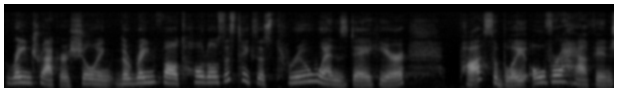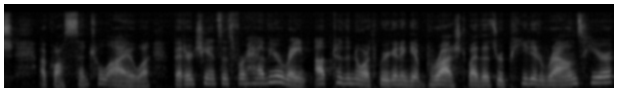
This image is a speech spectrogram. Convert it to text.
Rain trackers showing the rainfall totals. This takes us through Wednesday here possibly over a half inch across central Iowa. Better chances for heavier rain up to the north. We're going to get brushed by those repeated rounds here,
